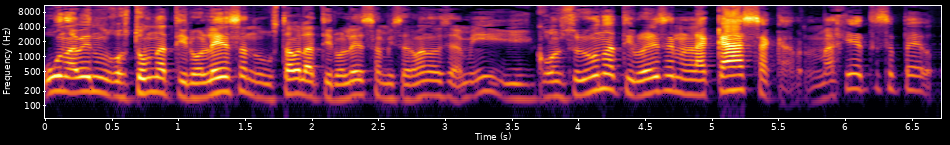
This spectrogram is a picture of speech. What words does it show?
Una vez nos gustó una tirolesa, nos gustaba la tirolesa, mis hermanos y a mí, y construyó una tirolesa en la casa, cabrón. Imagínate ese pedo.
